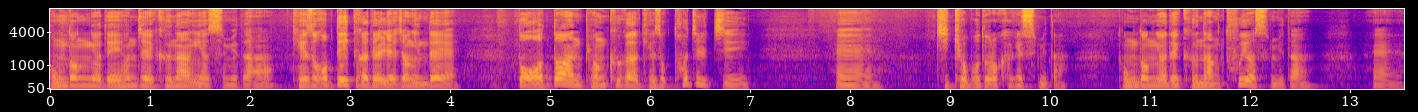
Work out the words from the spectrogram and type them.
동덕여대 현재 근황이었습니다. 계속 업데이트가 될 예정인데 또 어떠한 병크가 계속 터질지 예. 지켜보도록 하겠습니다. 동덕여대 근황 2였습니다. 예.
